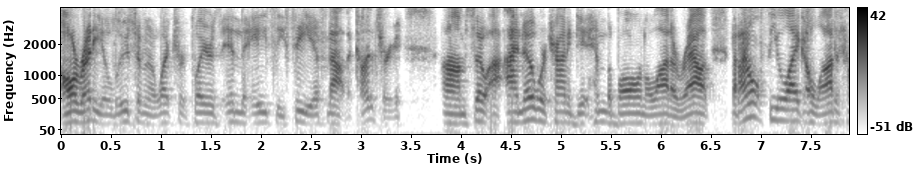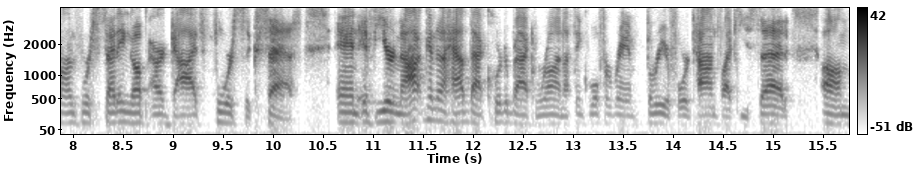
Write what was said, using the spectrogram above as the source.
already elusive and electric players in the ACC, if not the country. Um, so I, I know we're trying to get him the ball in a lot of routes, but I don't feel like a lot of times we're setting up our guys for success. And if you're not going to have that quarterback run, I think Wolford ran three or four times, like you said. Um,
